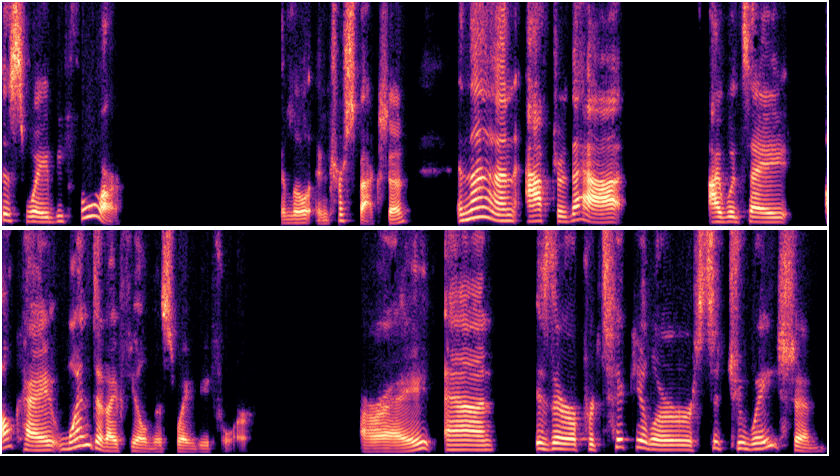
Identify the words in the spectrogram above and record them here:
this way before? A little introspection. And then after that, I would say, okay, when did I feel this way before? All right. And is there a particular situation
